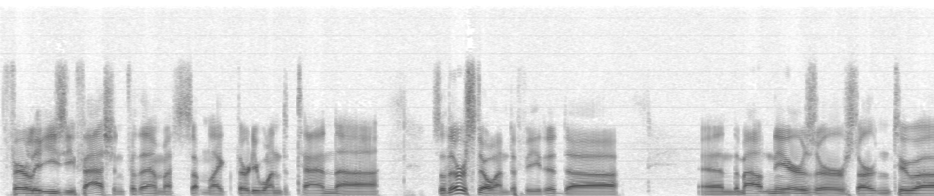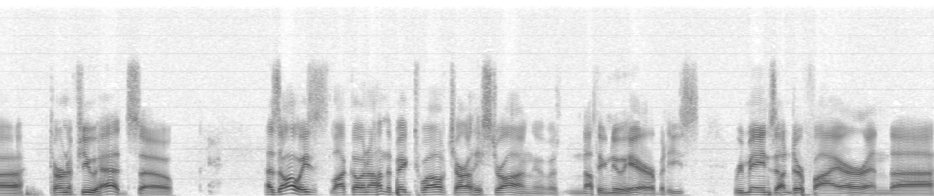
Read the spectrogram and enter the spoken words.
fairly easy fashion for them, something like 31 to 10. Uh, so they're still undefeated. Uh, and the Mountaineers are starting to uh, turn a few heads. So, as always, a lot going on in the Big 12. Charlie Strong, it was nothing new here, but he's remains under fire. And uh,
